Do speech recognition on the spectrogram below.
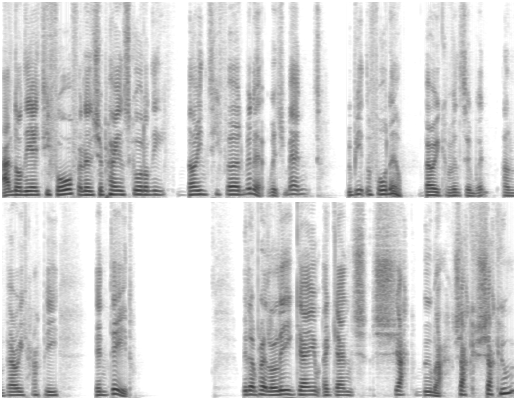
and on the 84th, and then Chopin scored on the 93rd minute, which meant we beat them 4 0. Very convincing win. I'm very happy indeed. We then played a league game against Shakmuma. Shak Shakum?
